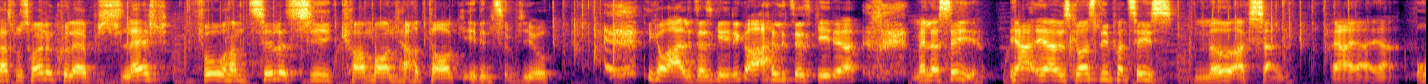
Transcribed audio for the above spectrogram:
Rasmus Højlund collab slash få ham til at sige come on now dog i et interview. Det kommer aldrig til at ske. Det kommer aldrig til at ske, det her. Men lad os se. Jeg, jeg skal også lige parentes med accent. Ja, ja, ja. Åh,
